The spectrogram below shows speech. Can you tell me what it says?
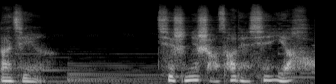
阿静，其实你少操点心也好。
